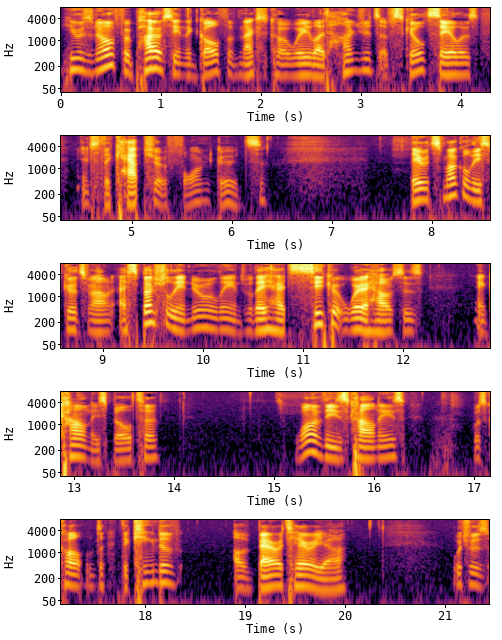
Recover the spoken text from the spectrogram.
He was known for piracy in the Gulf of Mexico, where he led hundreds of skilled sailors into the capture of foreign goods. They would smuggle these goods around, especially in New Orleans, where they had secret warehouses and colonies built. One of these colonies was called the Kingdom of Barataria, which was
